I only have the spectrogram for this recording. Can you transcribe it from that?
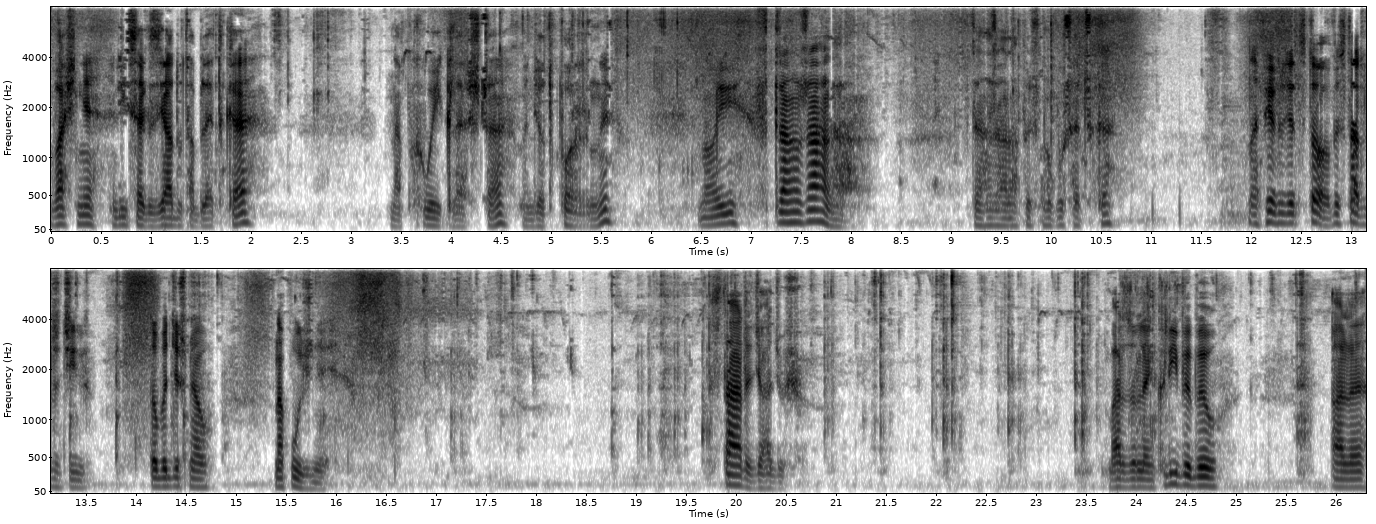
Właśnie lisek zjadł tabletkę na pchły i kleszcze. Będzie odporny. No i wtrążala. Wtrążala pyszną puszeczkę. Najpierw zjedz to, wystarczy ci. To będziesz miał na później. Stary dziadziuś. Bardzo lękliwy był, ale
